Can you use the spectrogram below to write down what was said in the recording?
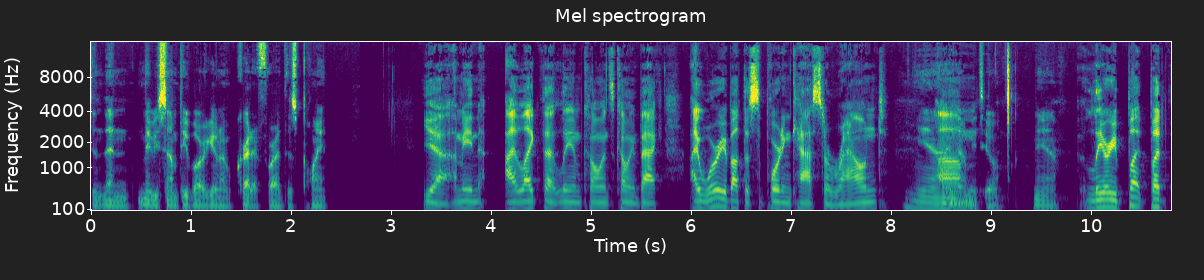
than maybe some people are giving him credit for at this point. Yeah, I mean, I like that Liam Coen's coming back. I worry about the supporting cast around. Yeah, um, me too. Yeah, Leary, but but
